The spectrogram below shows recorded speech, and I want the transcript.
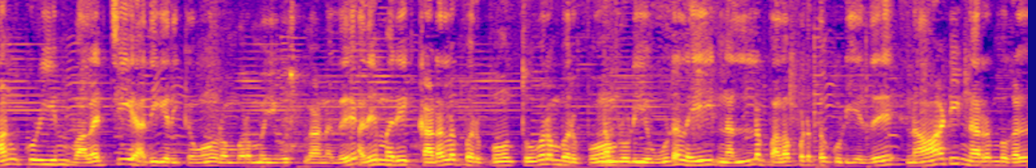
ஆண்குறியின் வளர்ச்சியை அதிகரிக்கவும் ரொம்ப ரொம்ப யூஸ்ஃபுல்லானது அதே மாதிரி கடலை பருப்பும் துவரம் பருப்பும் நம்மளுடைய உடலை நல்ல பலப்படுத்தக்கூடியது. நாடி நரம்புகள்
